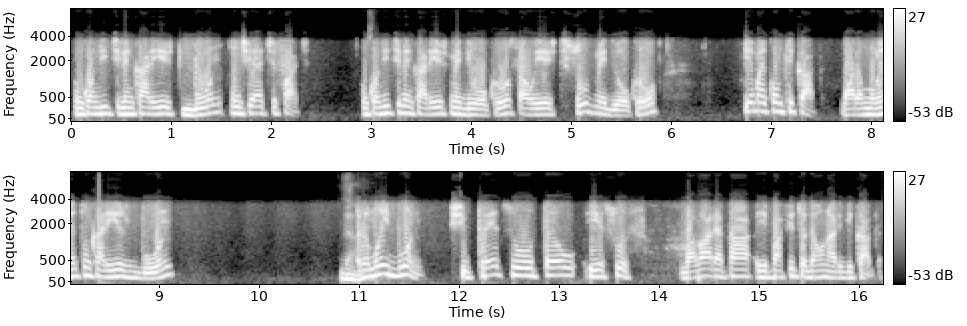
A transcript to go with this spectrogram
în condițiile în care ești bun în ceea ce faci. În condițiile în care ești mediocru sau ești submediocru, e mai complicat. Dar în momentul în care ești bun, da. rămâi bun și prețul tău e sus. Valoarea ta va fi totdeauna ridicată.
